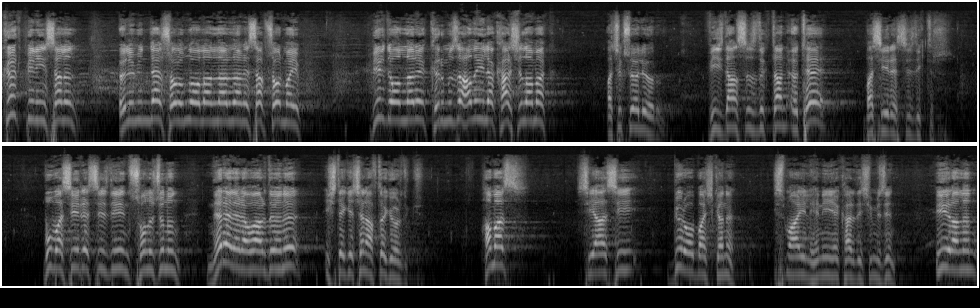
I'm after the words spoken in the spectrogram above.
Kırk bin insanın ölümünden sorumlu olanlardan hesap sormayıp bir de onları kırmızı halıyla karşılamak açık söylüyorum. Vicdansızlıktan öte basiretsizliktir. Bu basiretsizliğin sonucunun nerelere vardığını işte geçen hafta gördük. Hamas siyasi büro başkanı İsmail Heniye kardeşimizin İran'ın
